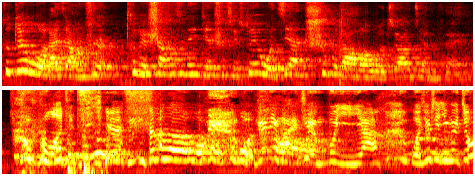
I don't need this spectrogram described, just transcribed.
这对我来讲是特别伤心的一件事情。所以我既然吃不到了，我就要减肥。我的天呐，我我跟你完全不一样。我就是因为中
